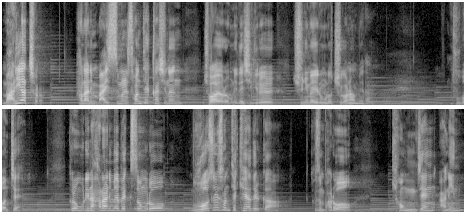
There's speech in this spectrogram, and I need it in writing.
마리아처럼 하나님 말씀을 선택하시는 저와 여러분이 되시기를 주님의 이름으로 축원합니다. 두 번째, 그럼 우리는 하나님의 백성으로 무엇을 선택해야 될까? 그것은 바로 경쟁 아닌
